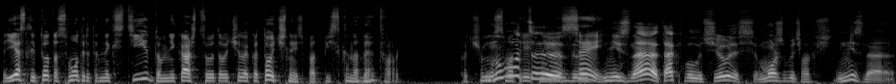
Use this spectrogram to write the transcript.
Если кто-то смотрит NXT, то мне кажется, у этого человека точно есть подписка на Network. Почему ну смотреть вот, на э, USA? не знаю, так получилось. Может быть, Вообще. не знаю.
